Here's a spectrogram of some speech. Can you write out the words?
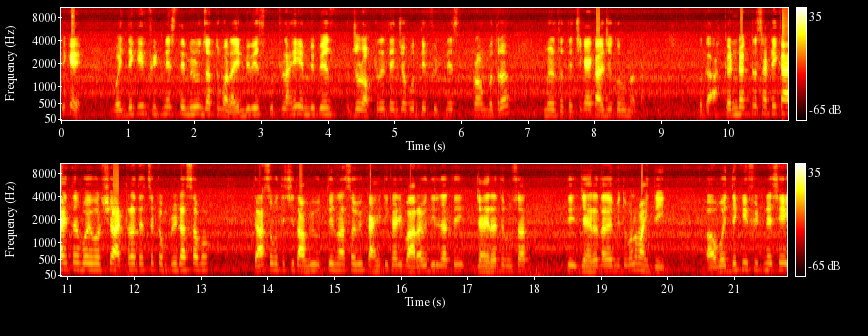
ठीक आहे? वैद्यकीय फिटनेस ते मिळून जात तुम्हाला. एम बी बी एस कुठलाही एम बी बी एस जो डॉक्टर आहे त्यांच्याकडून ते फिटनेस प्रमाणपत्र मिळतं. त्याची काही काळजी करू नका. बघा कंडक्टरसाठी काय तर वय वर्ष अठरा त्याचं कंप्लीट असावं. त्यासोबत त्याची दहावी उत्तीर्ण असावी. काही ठिकाणी बारावी दिली जाते जाहिरातीनुसार. ते जाहिरात आल्या मी तुम्हाला माहिती देईन. वैद्यकीय फिटनेस हे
